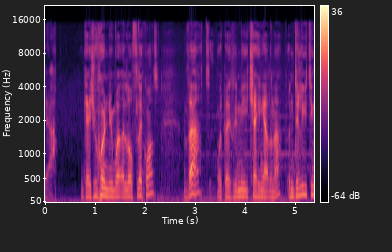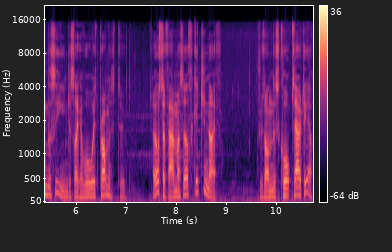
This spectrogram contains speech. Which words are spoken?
Yeah. In case you're wondering what that little flick was, that was basically me checking out the map and deleting the scene just like I've always promised to. I also found myself a kitchen knife, which was on this corpse out here.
